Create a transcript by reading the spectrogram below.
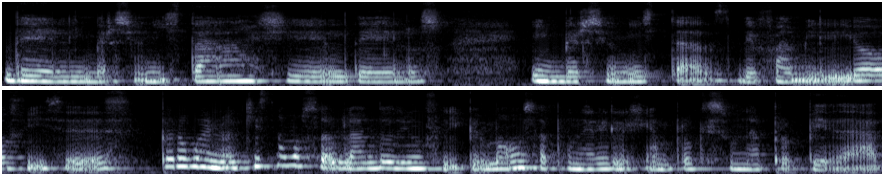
del inversionista ángel, de los inversionistas de family offices. Pero bueno, aquí estamos hablando de un flipping. Vamos a poner el ejemplo que es una propiedad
